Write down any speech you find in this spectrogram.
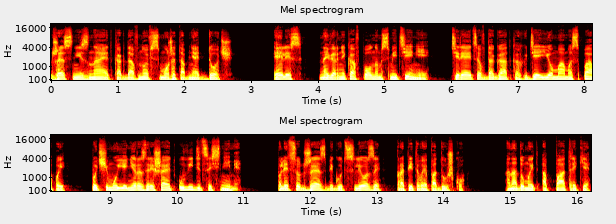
Джесс не знает, когда вновь сможет обнять дочь. Элис наверняка в полном смятении, теряется в догадках, где ее мама с папой, почему ей не разрешают увидеться с ними. По лицу Джесс бегут слезы, пропитывая подушку. Она думает о Патрике,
